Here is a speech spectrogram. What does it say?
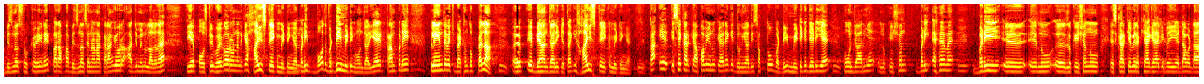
ਬਿਜ਼ਨਸ ਰੁਕੇ ਹੋਏ ਨੇ, ਪਰ ਆਪਾਂ ਬਿਜ਼ਨਸ ਇਹਨਾਂ ਨਾਲ ਕਰਾਂਗੇ ਔਰ ਅੱਜ ਮੈਨੂੰ ਲੱਗਦਾ ਹੈ ਕਿ ਇਹ ਪੋਜ਼ਿਟਿਵ ਹੋਏਗਾ ਔਰ ਉਹਨਾਂ ਨੇ ਕਿਹਾ ਹਾਈ ਸਟੇਕ ਮੀਟਿੰਗ ਹੈ। ਬੜੀ, ਬਹੁਤ ਵੱਡੀ ਮੀਟਿੰਗ ਹੋਣ ਜਾ ਰਹੀ ਹੈ। ਇਹ ਟਰੰਪ ਨੇ ਪਲੇਨ ਦੇ ਵਿੱਚ ਬੈਠਣ ਤੋਂ ਪਹਿਲਾਂ ਇਹ ਬਿਆਨ ਜਾਰੀ ਕੀਤਾ ਕਿ ਹਾਈ ਸਟੇਕ ਮੀਟਿੰਗ ਹੈ। ਤਾਂ ਇਹ ਇਸੇ ਕਰਕੇ ਆਪਾਂ ਵੀ ਇਹਨੂੰ ਕਹਿ ਰਹੇ ਹਾਂ ਕਿ ਦੁਨੀਆ ਦੀ ਸਭ ਤੋਂ ਵੱਡੀ ਮੀਟਿੰਗ ਜਿਹੜੀ ਹੈ, ਹੋਣ ਜਾ ਰਹੀ ਹੈ। ਲੋਕੇਸ਼ਨ ਬੜੀ ਅਹਿਮ ਹੈ। ਬੜੀ ਇਹਨੂੰ ਲੋਕੇਸ਼ਨ ਨੂੰ ਇਸ ਕਰਕੇ ਵੀ ਰੱਖਿਆ ਗਿਆ ਕਿ ਬਈ ਐਡਾ ਵੱਡਾ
